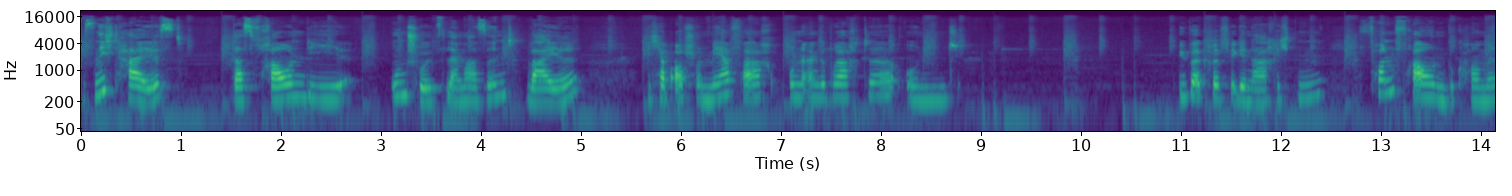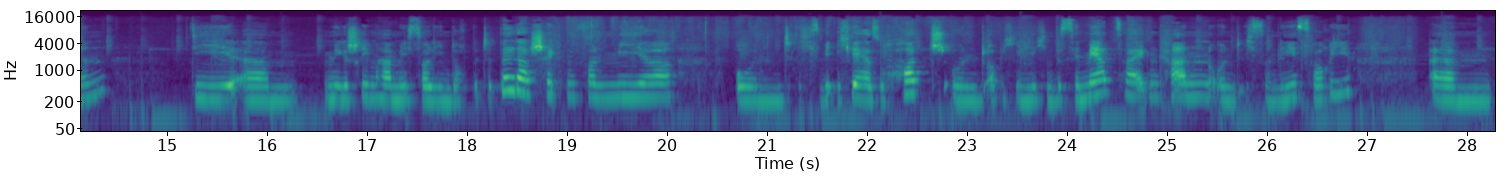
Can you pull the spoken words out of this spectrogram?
Was nicht heißt, dass Frauen die Unschuldslämmer sind, weil ich habe auch schon mehrfach unangebrachte und übergriffige Nachrichten von Frauen bekommen, die ähm, mir geschrieben haben, ich soll ihnen doch bitte Bilder schicken von mir und ich, ich wäre ja so hot und ob ich ihnen nicht ein bisschen mehr zeigen kann. Und ich so, nee, sorry, ähm,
